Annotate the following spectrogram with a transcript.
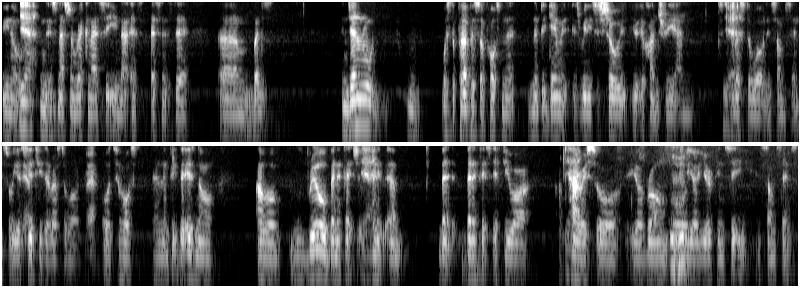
You know, Yeah. an international recognized city in that es- essence there. Um, but in general, what's the purpose of hosting an Olympic game? Is really to show your, your country and to Yeah. the rest of the world in some sense, or your Yeah. city to the rest of the world, Yeah. or to host an Olympic. There is no other real benefit, Yeah. bene- um, be- benefits if you are of Yeah. Paris or you're Rome Mhm. or your European city in some sense,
